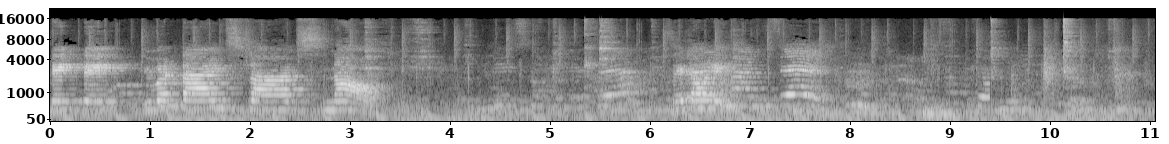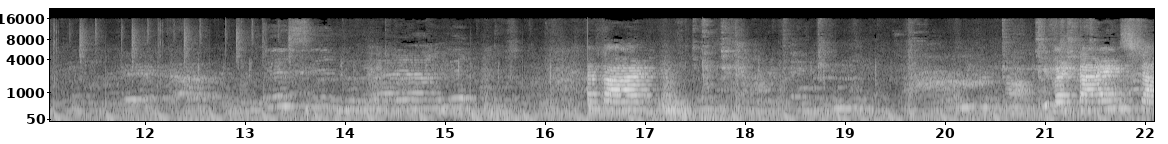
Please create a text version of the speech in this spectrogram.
tick, tick. Your time starts now. Say darling. Hmm. Card. Ah, Your time starts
